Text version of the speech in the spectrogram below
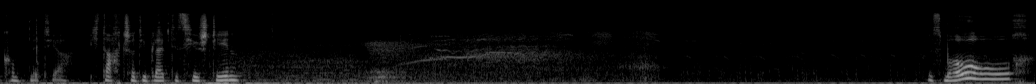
kommt mit, ja. Ich dachte schon, die bleibt jetzt hier stehen. Müssen wir hoch.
